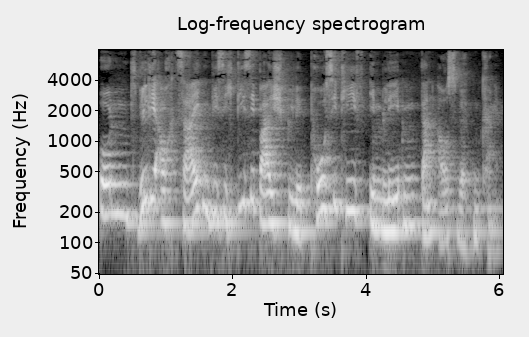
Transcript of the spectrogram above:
und will dir auch zeigen, wie sich diese Beispiele positiv im Leben dann auswirken können.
